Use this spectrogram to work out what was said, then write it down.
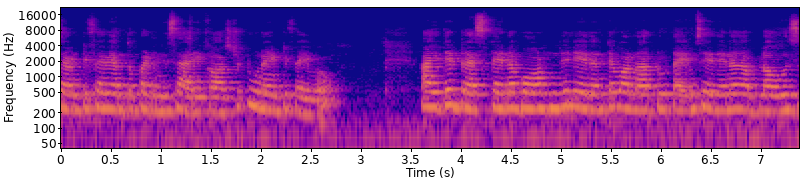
సెవెంటీ ఫైవ్ ఎంతో పడింది sari cost two ninety five అయితే డ్రెస్కైనా బాగుంటుంది. లేదంటే వన్ ఆర్ టూ టైమ్స్ ఏదైనా బ్లౌజ్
